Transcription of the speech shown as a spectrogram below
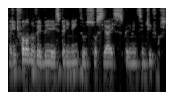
A gente falou no VB experimentos sociais, experimentos científicos.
